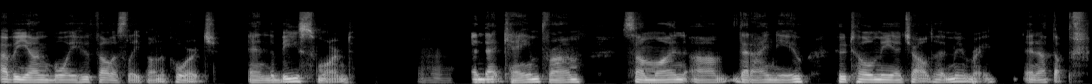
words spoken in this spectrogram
of a young boy who fell asleep on a porch and the bees swarmed. Uh-huh. And that came from someone um, that I knew who told me a childhood memory. And I thought,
